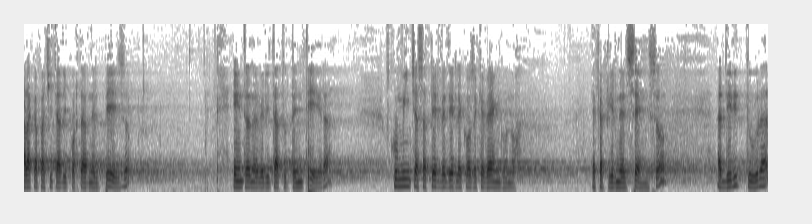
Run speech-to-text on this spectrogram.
ha la capacità di portarne il peso, entra nella verità tutta intera, comincia a saper vedere le cose che vengono e capirne il senso, addirittura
